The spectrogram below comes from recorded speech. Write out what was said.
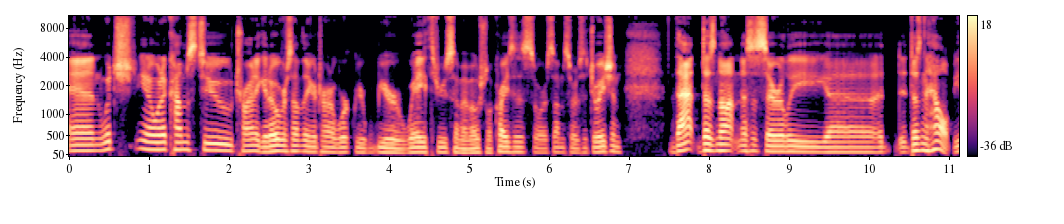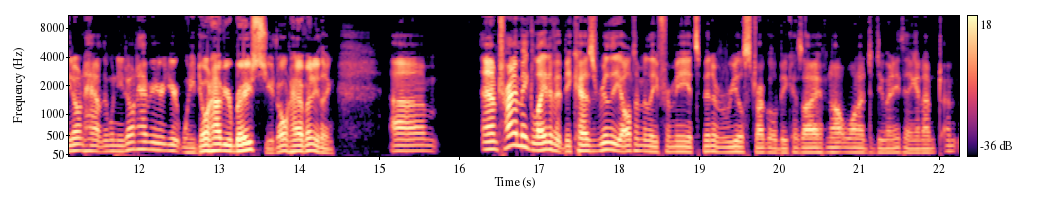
And which, you know, when it comes to trying to get over something or trying to work your, your way through some emotional crisis or some sort of situation, that does not necessarily, uh, it, it doesn't help. You don't have, when you don't have your, your, when you don't have your base, you don't have anything. Um, and I'm trying to make light of it because really, ultimately, for me, it's been a real struggle because I have not wanted to do anything, and I'm, I'm,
